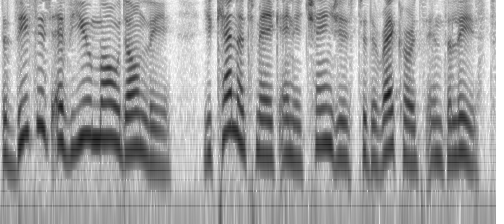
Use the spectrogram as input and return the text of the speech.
that this is a view mode only. You cannot make any changes to the records in the list.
